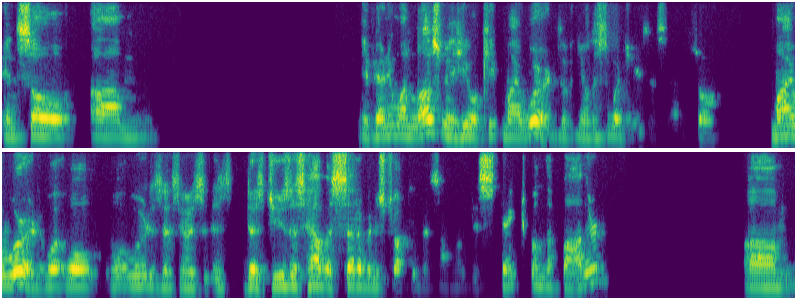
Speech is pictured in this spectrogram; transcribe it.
And so, um, if anyone loves me, he will keep my word. You know, this is what Jesus said. So my word, what, well, what word is this? You know, is, is, does Jesus have a set of instructions that's somehow distinct from the Father? Um,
